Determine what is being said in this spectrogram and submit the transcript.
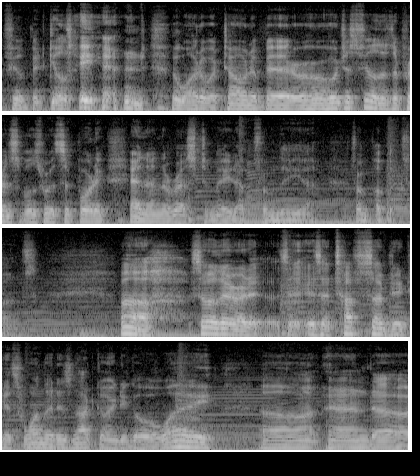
feel a bit guilty and who want to atone a bit, or who just feel that the principle is worth supporting, and then the rest made up from the uh, from public funds. Uh, so there it is. It's a tough subject. It's one that is not going to go away. Uh, and uh,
